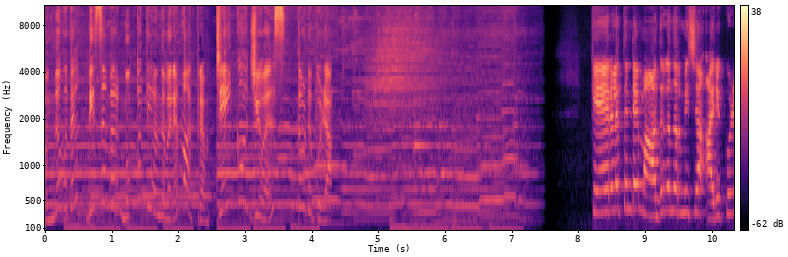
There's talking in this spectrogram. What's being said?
ഒന്ന് മുതൽ ഡിസംബർ മുപ്പത്തിയൊന്ന് വരെ മാത്രം. ജേക്കോ ജുവൽസ് തൊടുപുഴ. കേരളത്തിന്റെ മാതൃക നിർമ്മിച്ച Arikuzha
